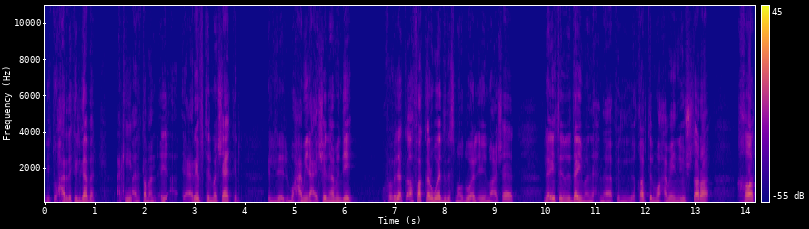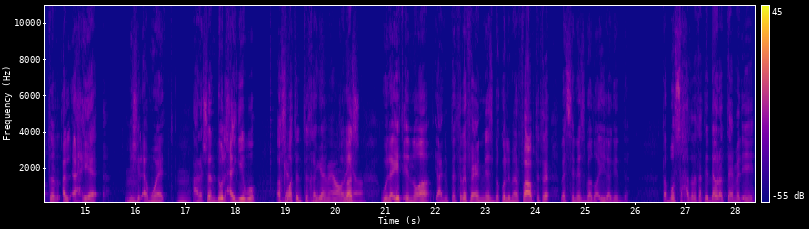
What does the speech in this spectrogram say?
دي تحرك الجبل. أكيد. أنا طبعا إيه عرفت المشاكل اللي المحامين عايشينها من دي فبدأت أفكر وأدرس موضوع الايه المعاشات لقيت إن دايما إحنا في نقابه المحامين يشترى خاطر الأحياء مش الأموات. مم. علشان دول هيجيبوا أصوات انتخابية. خلاص؟ عمومية، آه. ولقيت إنه آه يعني بتترفع النسبة كل ما يرفعوا بتترفع بس نسبة ضئيلة جدا. طب بص حضرتك الدولة بتعمل إيه؟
